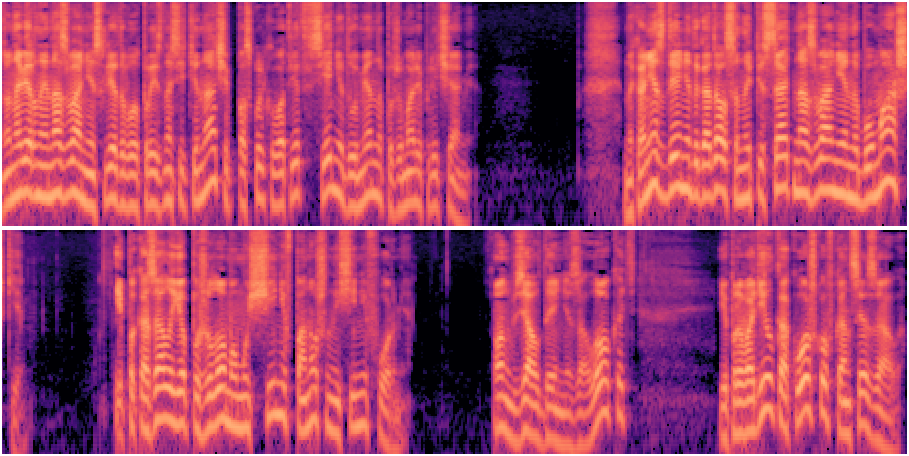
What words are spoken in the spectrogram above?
Но, наверное, название следовало произносить иначе, поскольку в ответ все недоуменно пожимали плечами. Наконец Дэнни догадался написать название на бумажке и показал ее пожилому мужчине в поношенной синей форме. Он взял Дэнни за локоть и проводил к окошку в конце зала.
